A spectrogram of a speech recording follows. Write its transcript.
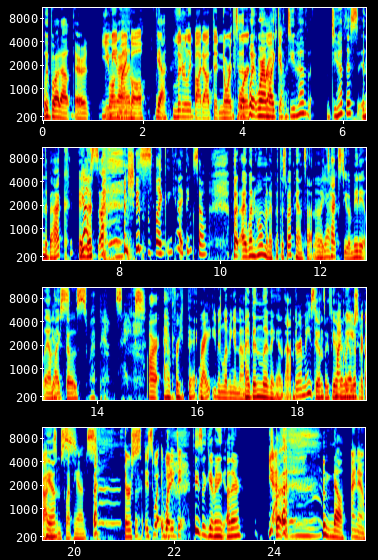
We bought out their You, Long me, and Island- Michael Yeah, literally bought out the North to Fork. the point where I'm like, "Do you have do you have this in the back?" In Yeah. This? and she's like, "Yeah, I think so." But I went home and I put the sweatpants on, and I Yeah. text you immediately. I'm like, "Those sweatpants are everything." right? You've been living in them. I've been living in them. They're amazing. Dan's like, "Do you have Michael, any you should have gotten pants?" some sweatpants. There's, it's what, what it did. He's like, "Do you have any other?" Yeah, no, I know.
